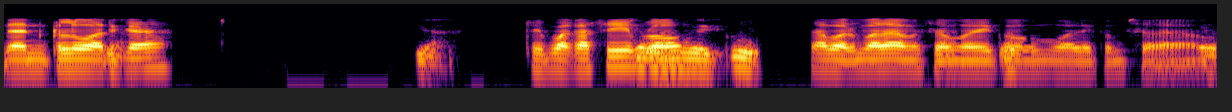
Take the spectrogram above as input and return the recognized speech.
dan keluarga. Ya. Terima kasih, Prof. Selamat malam. Assalamualaikum. Waalaikumsalam.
